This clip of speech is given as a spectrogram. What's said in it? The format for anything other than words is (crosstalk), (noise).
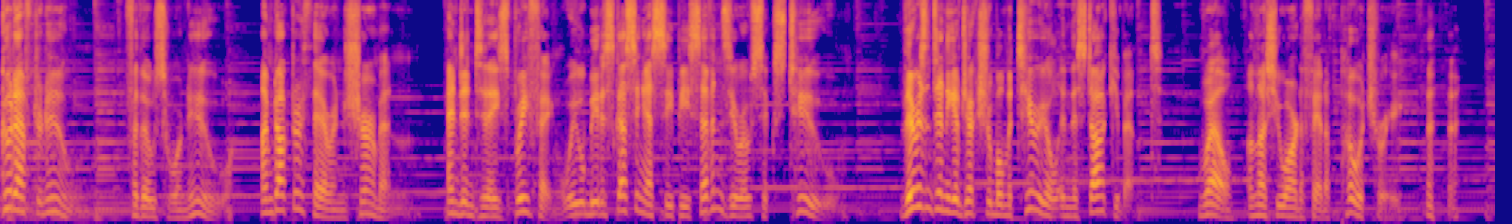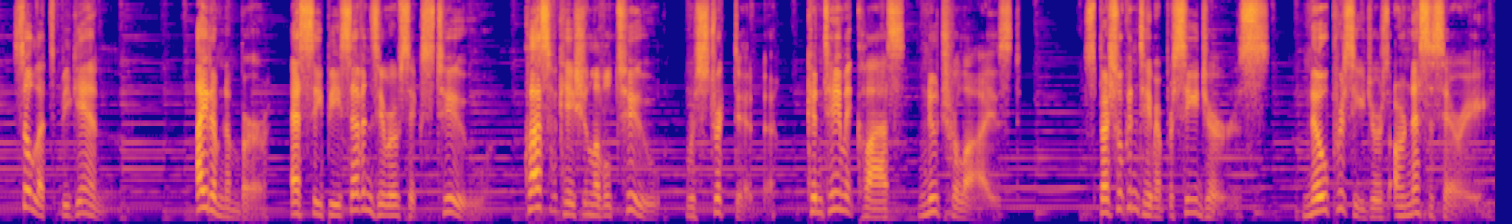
Good afternoon. For those who are new, I'm Dr. Theron Sherman, and in today's briefing, we will be discussing SCP 7062. There isn't any objectionable material in this document. Well, unless you aren't a fan of poetry. (laughs) so let's begin. Item number SCP 7062. Classification Level 2 Restricted. Containment Class Neutralized. Special Containment Procedures. No procedures are necessary.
